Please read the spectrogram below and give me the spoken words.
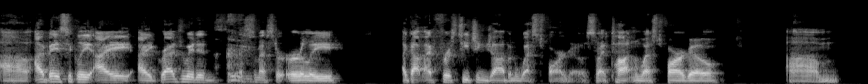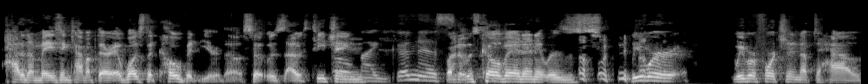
Uh, I basically I I graduated a semester early. I got my first teaching job in West Fargo, so I taught in West Fargo. Um, had an amazing time up there. It was the COVID year though. So it was, I was teaching. Oh my goodness. But it was COVID and it was, oh, no. we were, we were fortunate enough to have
